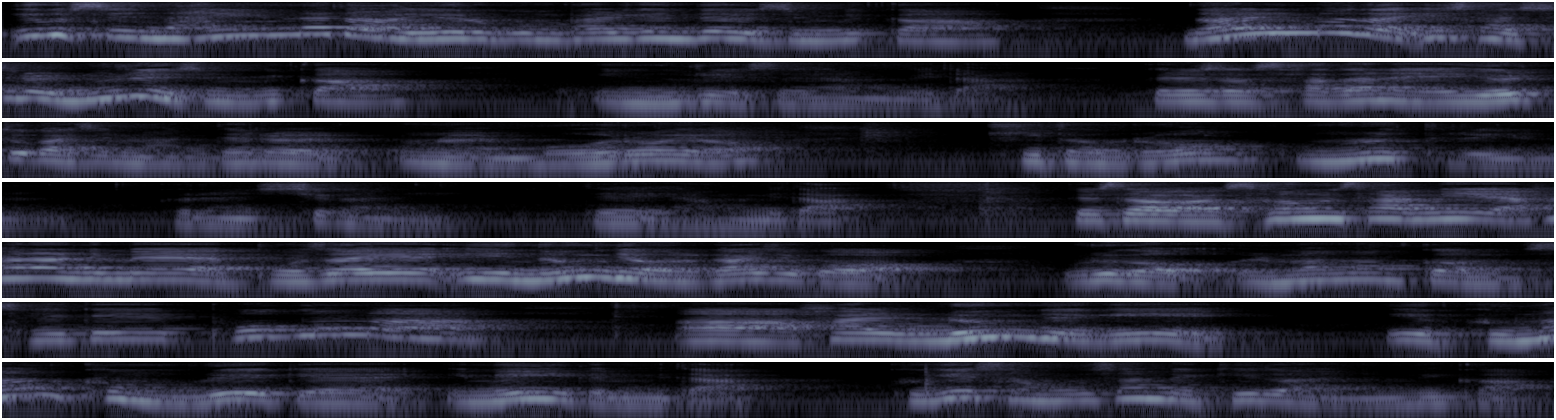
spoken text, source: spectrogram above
이것이 날마다 여러분 발견되어집니까? 날마다 이 사실을 누려집니까? 이 누려져야 합니다. 그래서 사단의 12가지 망대를 오늘 뭐로요? 기도로 무너뜨리는 그런 시간이 되어야 합니다. 그래서 성삼이 하나님의 보좌의 이 능력을 가지고 우리가 얼마만큼 세계 복음화 아, 할 능력이 이 그만큼 우리에게 임해야 됩니다. 그게 상부삼의 기도 아닙니까?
